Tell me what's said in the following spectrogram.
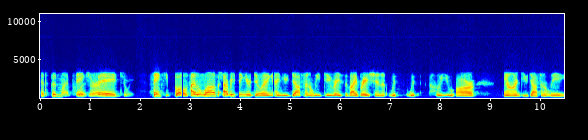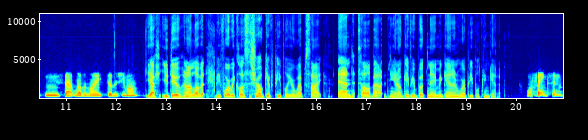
It's been my pleasure. Thank you, Faith. Really Thank you both. I so love much. everything you're doing, and you definitely do raise the vibration with with who you are and you definitely ooze that love and light, doesn't she, Mom? Yeah, you do, and I love it. Before we close the show, give people your website and tell about, you know, give your book name again and where people can get it. Well, thanks. And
